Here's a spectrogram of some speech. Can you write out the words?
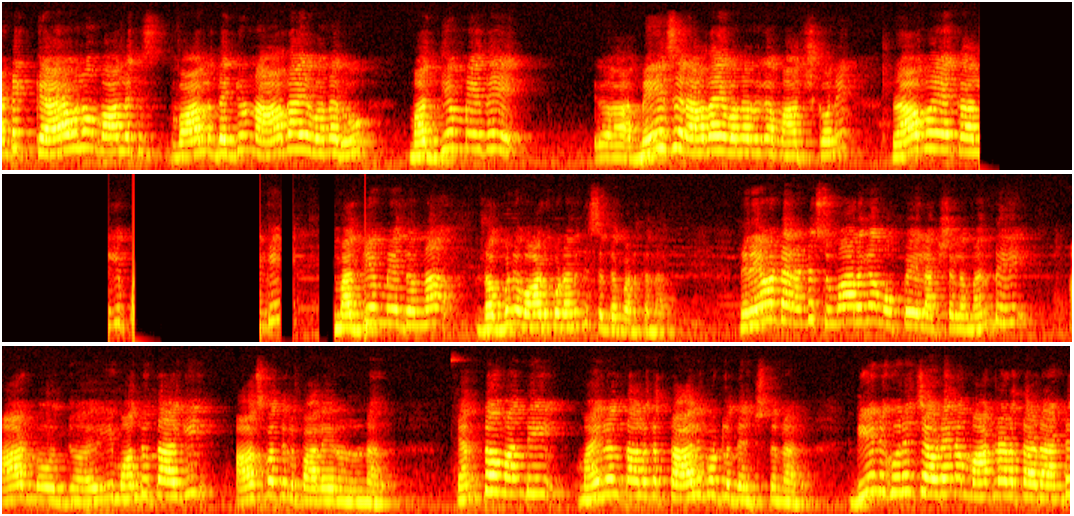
అంటే కేవలం వాళ్ళకి వాళ్ళ దగ్గర ఉన్న ఆదాయ వనరు మద్యం మీదే మేజర్ ఆదాయ వనరుగా మార్చుకొని రాబోయే కాలం మద్యం మీద ఉన్న డబ్బుని వాడుకోవడానికి సిద్ధపడుతున్నారు. నేనేమంటానంటే సుమారుగా ముప్పై లక్షల మంది ఆ ఈ మందు తాగి ఆసుపత్రులు పాలైన ఉన్నారు. ఎంతోమంది మహిళల తాలూకా తాలిబొట్లు తెంచుతున్నాడు దీని గురించి ఎవడైనా మాట్లాడతాడా అంటే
